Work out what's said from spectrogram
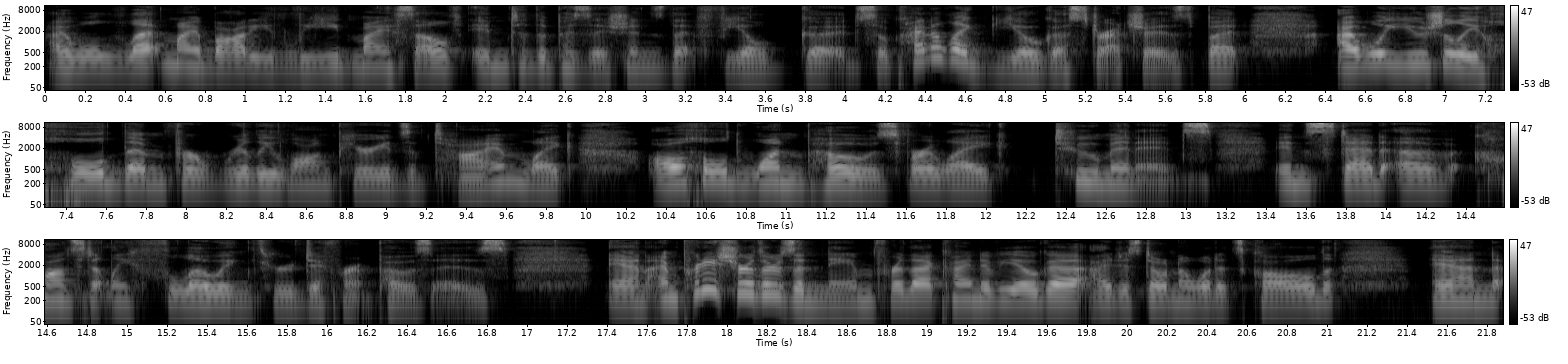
I will let my body lead myself into the positions that feel good. So, kind of like yoga stretches, but I will usually hold them for really long periods of time. Like, I'll hold one pose for like two minutes instead of constantly flowing through different poses. And I'm pretty sure there's a name for that kind of yoga. I just don't know what it's called. And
